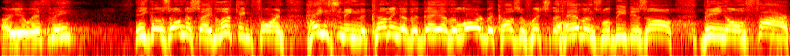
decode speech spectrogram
Are you with me? He goes on to say, looking for and hastening the coming of the day of the Lord, because of which the heavens will be dissolved, being on fire,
